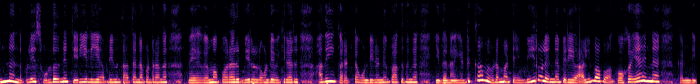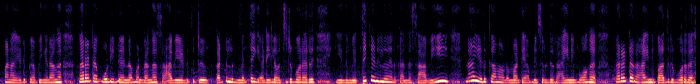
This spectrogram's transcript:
என்ன இந்த பிள்ளைய சொல்கிறதுனே தெரியலையே அப்படின்னு தாத்தா என்ன பண்ணுறாங்க வேக வேகமாக போகிறாரு பீரோவில் கொண்டே வைக்கிறாரு அதையும் கரெக்டாக ஒண்டி நின்று பார்க்குதுங்க இதை நான் எடுக்காமல் விட மாட்டேன். பீரோவில் என்ன பெரிய அலிபாபா குகையா என்ன? கண்டிப்பாக நான் எடுப்பேன் அப்படிங்கிறாங்க. கரெக்டாக பூட்டிட்டு என்ன பண்ணுறாங்க சாவியை எடுத்துட்டு கட்டிலுக்கு மெத்தைக்கு அடியில் வச்சுட்டு போகிறாரு இது மெத்தைக்கு அடியில் தான் இருக்குது அந்த சாவி. நான் எடுக்காமல் விட மாட்டேன் அப்படின்னு சொல்லிட்டு ராகினி போக கரெக்டாக ராகினி பார்த்துட்டு போகிறத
